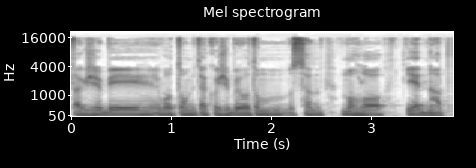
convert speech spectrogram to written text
takže by o tom, jako, že by o tom jsem mohlo jednat.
